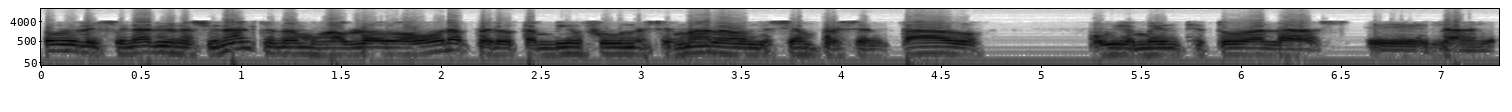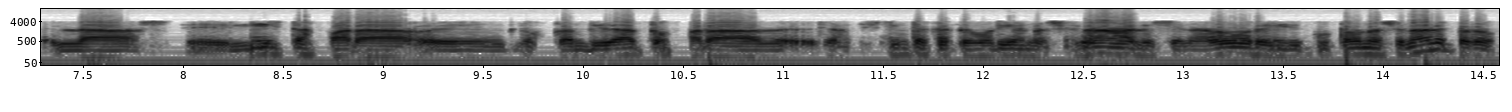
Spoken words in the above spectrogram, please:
todo el escenario nacional, que no hemos hablado ahora, pero también fue una semana donde se han presentado obviamente todas las eh, las, eh, listas para eh, los candidatos para las distintas categorías nacionales, senadores y diputados nacionales, pero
